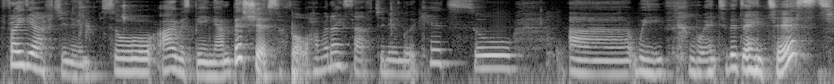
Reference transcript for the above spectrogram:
Friday afternoon, so I was being ambitious. I thought we'll have a nice afternoon with the kids. So uh, we went to the dentist.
